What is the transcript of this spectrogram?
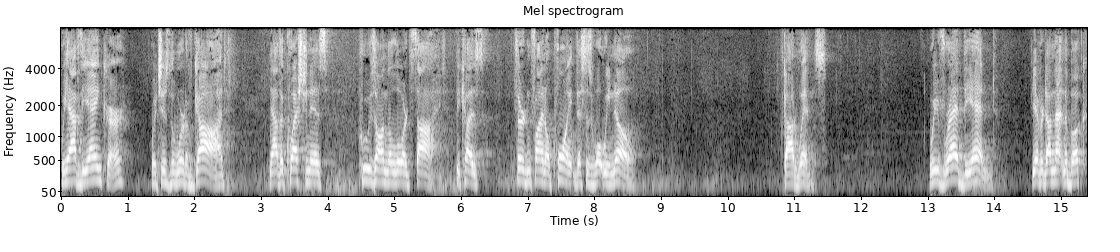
We have the anchor, which is the Word of God. Now the question is who's on the Lord's side? Because third and final point, this is what we know God wins. We've read the end. Have you ever done that in a book?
